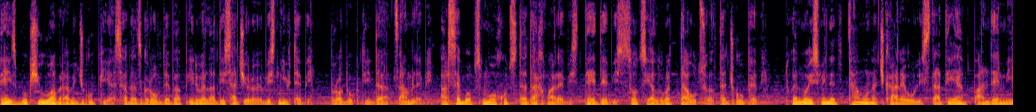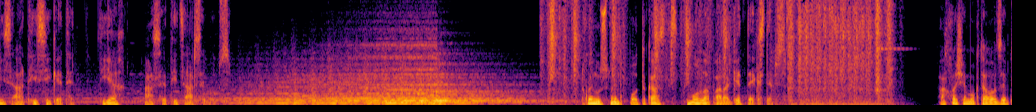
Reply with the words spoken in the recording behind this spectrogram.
Facebook-ში უამრავი ჯგუფია, სადაც გროვდება პირველადი საჭიროების ნივთები, პროდუქტი და წამლები. არსებობს მოხუცთა დახმარების, დედების, სოციალურად დაუცველთა ჯგუფები. თქვენ მოისმინეთ თამუნაჩქარეული სტატია პანდემიის 10 სიკეთე. დიახ, ასეთიც არსებობს. თქვენ უსმენთ პოდკასტს მოლაპარაკე ტექსტებს. ახლა შემოგთავაზებთ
